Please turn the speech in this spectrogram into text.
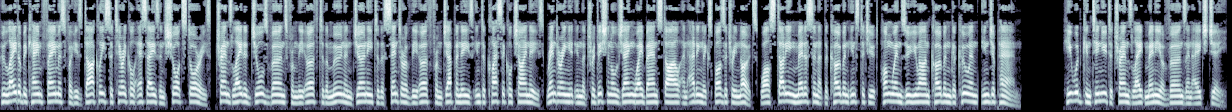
who later became famous for his darkly satirical essays and short stories, translated Jules Verne's From the Earth to the Moon and Journey to the Center of the Earth from Japanese into Classical Chinese rendering it in the traditional Zhang Weiban style and adding expository notes while studying medicine at the Kobun Institute in Japan. He would continue to translate many of Verne's and H.G.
